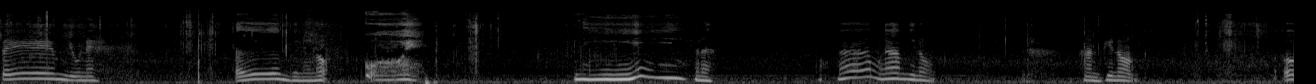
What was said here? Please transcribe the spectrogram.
เต็มอยู่เนี่ย เต็มอยู่เนี่ยเนาะ โอ้ย นี่นะงามงามพี่น้อง หันพี่น้อง โอ้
